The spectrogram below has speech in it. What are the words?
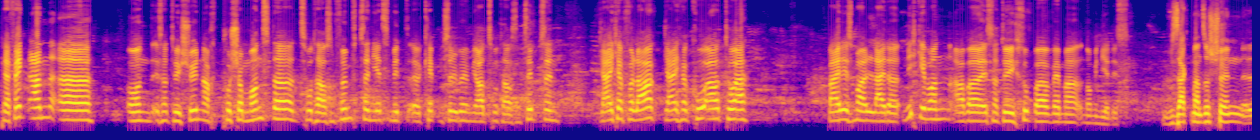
perfekt an äh, und ist natürlich schön nach Pusher Monster 2015, jetzt mit äh, Captain Silver im Jahr 2017. Gleicher Verlag, gleicher Co-Autor. Beides mal leider nicht gewonnen, aber ist natürlich super, wenn man nominiert ist. Wie sagt man so schön, äh,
